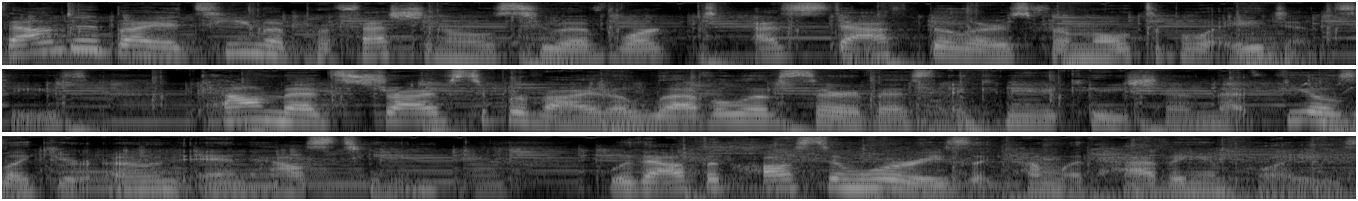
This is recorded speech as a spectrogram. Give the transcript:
Founded by a team of professionals who have worked as staff billers for multiple agencies, CalMed strives to provide a level of service and communication that feels like your own in house team, without the cost and worries that come with having employees.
